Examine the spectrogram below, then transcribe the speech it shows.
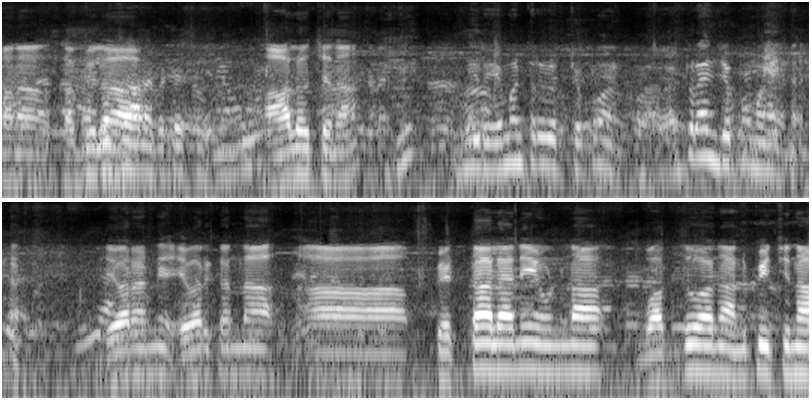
మన సభ్యుల ఆలోచన. మీరు ఏమంటారు చెప్పమని అభిప్రాయం చెప్పమని ఎవరన్నా ఎవరికన్నా పెట్టాలని ఉన్నా వద్దు అని అనిపించినా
